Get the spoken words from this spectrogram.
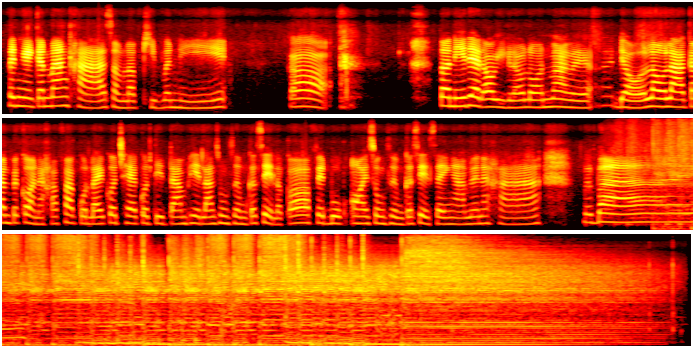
เป็นไงกันบ้างคะสำหรับคลิปวันนี้ ก็ ตอนนี้แดดออกอีกแล้วร้อนมากเลย เดี๋ยวเราลากันไปก่อนนะคะ ฝากกดไลค์กดแชร์กดติดตามเพจร้านส่งเสริมเกษตรแล้วก็ Facebook ออยส่งเสริมเกษตรไซงามด้วยนะคะ บ๊ายบาย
